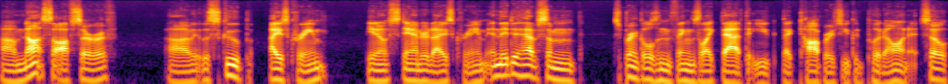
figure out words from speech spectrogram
um, not soft serve. Um, it was scoop ice cream, you know, standard ice cream, and they did have some sprinkles and things like that that you like toppers you could put on it. So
